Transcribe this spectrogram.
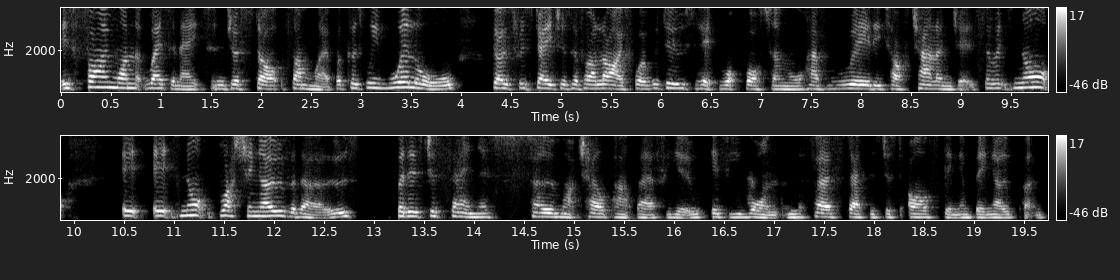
is find one that resonates and just start somewhere because we will all go through stages of our life where we do hit rock bottom or have really tough challenges. So it's not it it's not brushing over those, but it's just saying there's so much help out there for you if you want. And the first step is just asking and being open.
